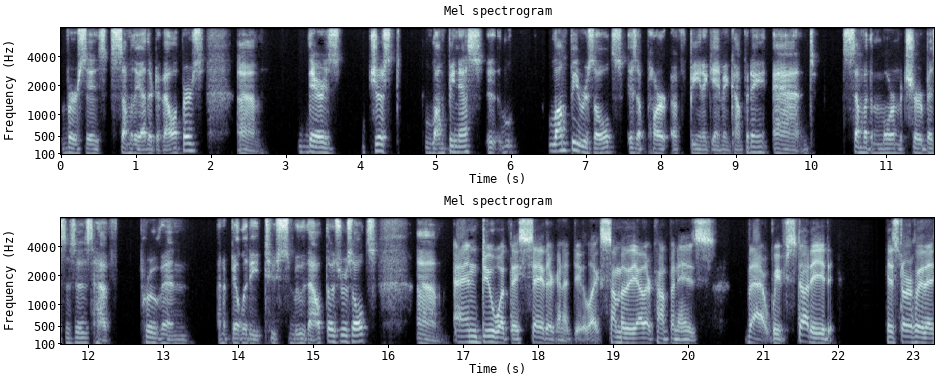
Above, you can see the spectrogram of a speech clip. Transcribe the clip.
versus some of the other developers. Um, there's just lumpiness. Lumpy results is a part of being a gaming company, and some of the more mature businesses have proven an ability to smooth out those results um, and do what they say they're going to do. Like some of the other companies that we've studied, historically they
